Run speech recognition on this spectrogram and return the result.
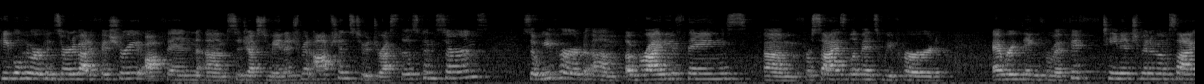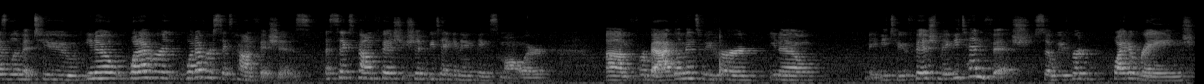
people who are concerned about a fishery often um, suggest management options to address those concerns. So we've heard um, a variety of things. Um, for size limits, we've heard everything from a 15 inch minimum size limit to, you know, whatever, whatever six pound fish is. A six pound fish, you shouldn't be taking anything smaller. Um, for bag limits, we've heard, you know, maybe two fish, maybe 10 fish. So we've heard quite a range.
